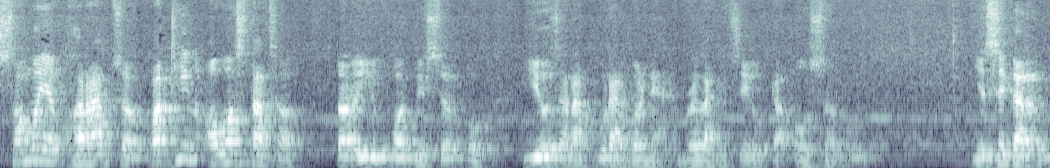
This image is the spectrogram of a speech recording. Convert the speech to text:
समय खराब छ कठिन अवस्था छ। तर यो परमेश्वरको योजना पुरा गर्ने हाम्रो लागि चाहिँ एउटा अवसर हो। यसै कारण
